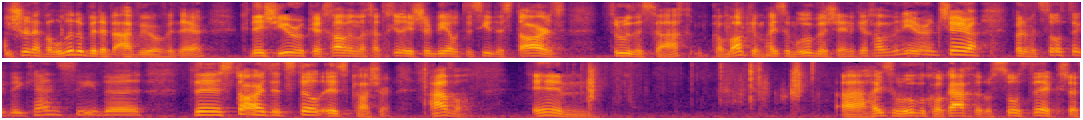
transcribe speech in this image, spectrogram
You should have a little bit of aver over there. Kadesh yiru kechavin lechatchila. You should be able to see the stars through the schach. Kamakim haisam but if it's so thick they can't see the, the stars, it still is kosher. Aval. Im that was so thick, that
